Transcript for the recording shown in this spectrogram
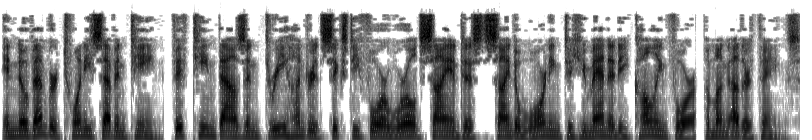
In November 2017, 15,364 world scientists signed a warning to humanity calling for, among other things,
